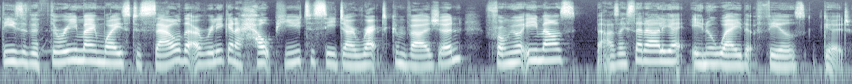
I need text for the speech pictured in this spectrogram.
these are the three main ways to sell that are really going to help you to see direct conversion from your emails. But as I said earlier, in a way that feels good.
